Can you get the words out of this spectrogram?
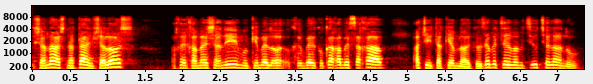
שנה, שנתיים, שלוש, אחרי חמש שנים הוא קיבל, קיבל כל כך הרבה שכר עד שהתעכם לו. זה בעצם המציאות שלנו.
